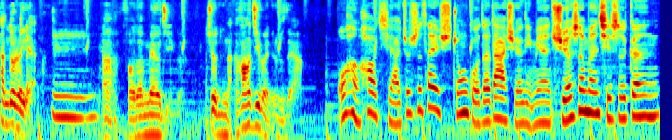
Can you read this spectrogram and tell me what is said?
看对了眼，嗯，嗯，否则没有几个。就南方基本就是这样。我很好奇啊，就是在中国的大学里面，学生们其实跟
